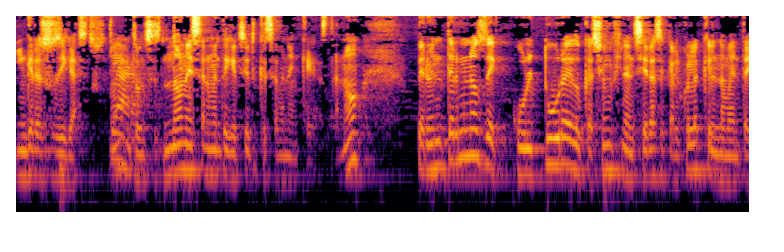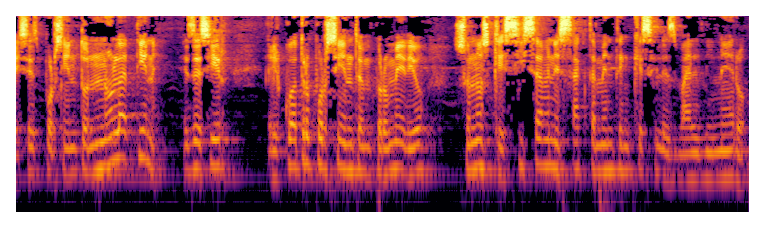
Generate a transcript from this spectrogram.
ingresos y gastos. Entonces, no necesariamente quiere decir que saben en qué gastan, ¿no? Pero en términos de cultura, educación financiera, se calcula que el 96% no la tiene. Es decir, el 4% en promedio son los que sí saben exactamente en qué se les va el dinero.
